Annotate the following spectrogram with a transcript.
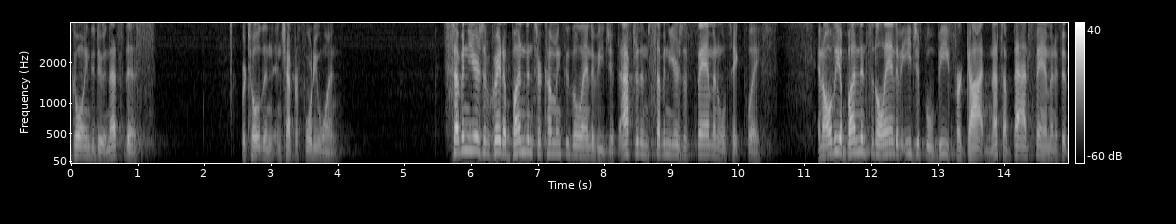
going to do. And that's this We're told in, in chapter 41. Seven years of great abundance are coming through the land of Egypt. After them, seven years of famine will take place. And all the abundance of the land of Egypt will be forgotten. That's a bad famine if it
